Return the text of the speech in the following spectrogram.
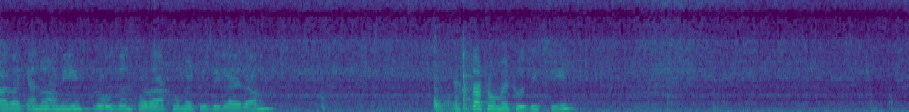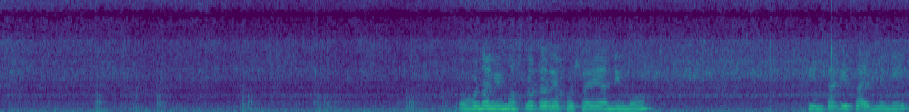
আর কেন আমি ফ্রোজেন করা টমেটো দিলাইলাম? একটা টমেটো দিছি। এখন আমি মশলাটারে কষাইয়া নিব তিনটা কি চার মিনিট?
